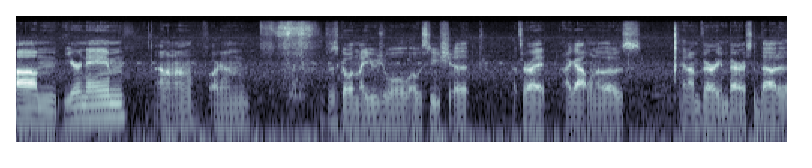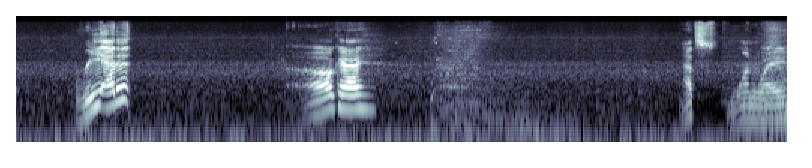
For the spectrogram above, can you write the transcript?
Um, your name? I don't know. Fucking just go with my usual OC shit. That's right. I got one of those, and I'm very embarrassed about it. Re-edit? Okay. That's one way.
